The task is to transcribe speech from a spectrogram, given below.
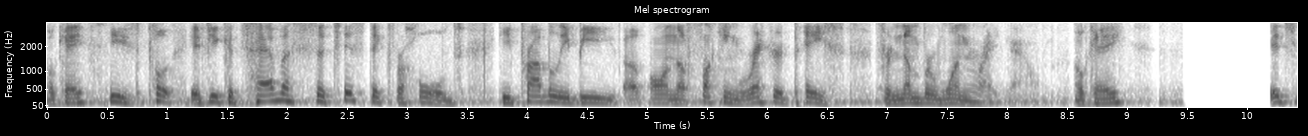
Okay, he's put. If you could have a statistic for holds, he'd probably be uh, on the fucking record pace for number one right now. Okay, it's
